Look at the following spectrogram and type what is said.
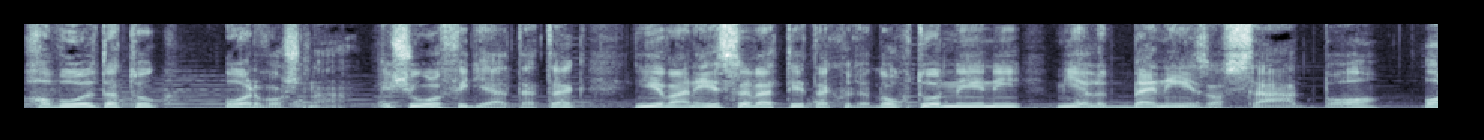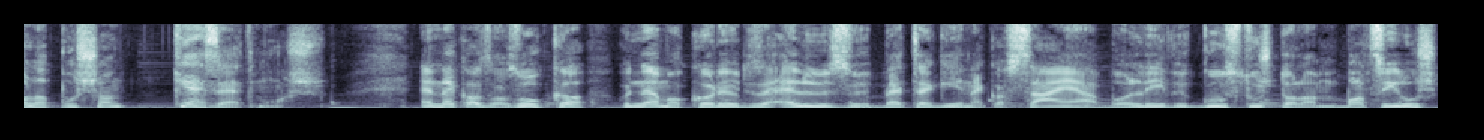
Ha voltatok orvosnál, és jól figyeltetek, nyilván észrevettétek, hogy a doktornéni, mielőtt benéz a szádba, alaposan kezet mos. Ennek az az oka, hogy nem akarja, hogy az előző betegének a szájában lévő guztustalan bacillus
